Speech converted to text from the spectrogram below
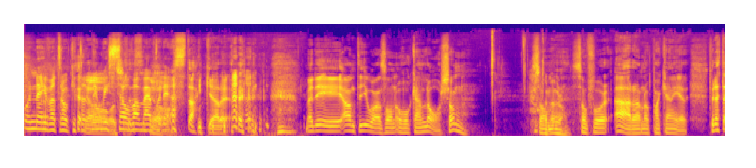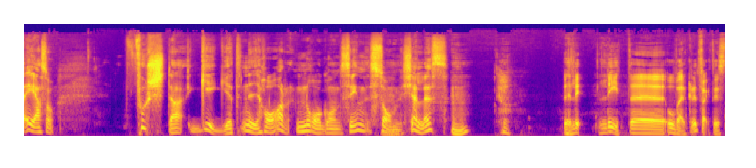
Och nej vad tråkigt att ni Ja, missade att vara med på ja. det. stackare. Men det är Ante Johansson och Håkan Larsson som, som får äran att packa ner. För detta är alltså första gigget ni har någonsin som Kjelles. Mm. Det är li lite overkligt faktiskt.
